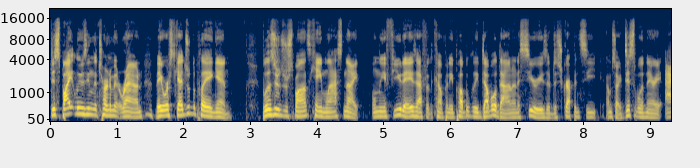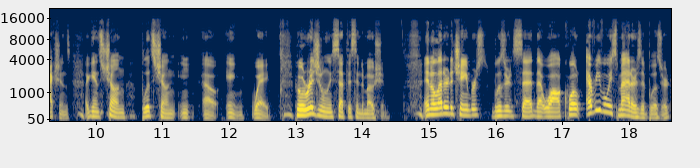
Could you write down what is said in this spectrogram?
Despite losing the tournament round, they were scheduled to play again. Blizzard's response came last night, only a few days after the company publicly doubled down on a series of discrepancy, I'm sorry, disciplinary actions against Chung Blitzchung Ing, oh, Ing Wei, who originally set this into motion. In a letter to Chambers, Blizzard said that while, quote, every voice matters at Blizzard,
